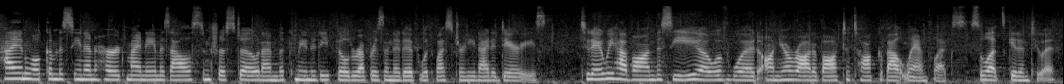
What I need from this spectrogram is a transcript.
Hi, and welcome to Seen and Herd. My name is Allison Tristao, and I'm the Community Field Representative with Western United Dairies. Today we have on the CEO of WUD, Anja Raudabaugh, to talk about Landflex. So let's get into it.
